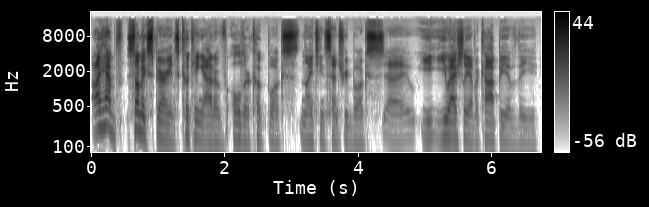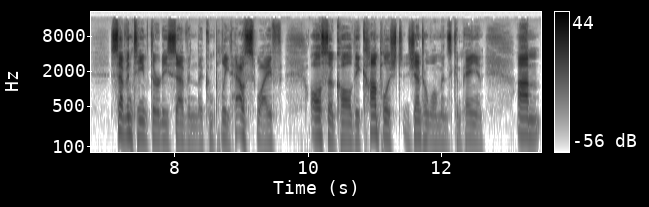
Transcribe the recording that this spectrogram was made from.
I have some experience cooking out of older cookbooks, 19th century books. Uh, you, you, actually have a copy of the 1737, The Complete Housewife, also called The Accomplished Gentlewoman's Companion. Um,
